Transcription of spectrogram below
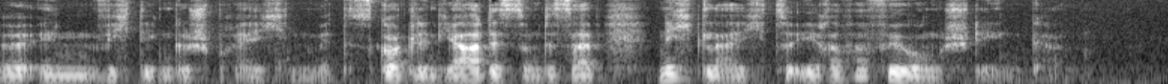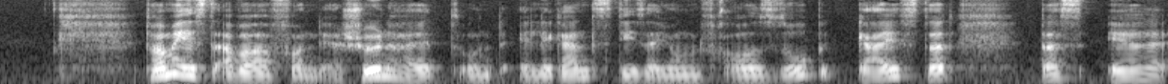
äh, in wichtigen Gesprächen mit Scotland Yard ist und deshalb nicht gleich zu ihrer Verfügung stehen kann. Tommy ist aber von der Schönheit und Eleganz dieser jungen Frau so begeistert, dass er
